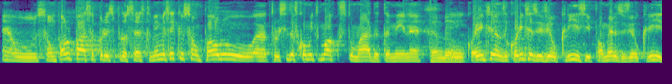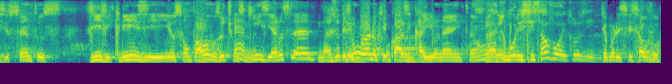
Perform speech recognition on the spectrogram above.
É, o São Paulo passa por esse processo também, mas é que o São Paulo, a torcida ficou muito mal acostumada também, né? Também. O Corinthians, o Corinthians viveu crise, o Palmeiras viveu crise, o Santos vive crise e o São Paulo nos últimos É, mas- 15 anos é, mas teve que um ano que que quase eu caiu, digo- né? Então, É, que o Murici salvou, inclusive. que o Murici salvou.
